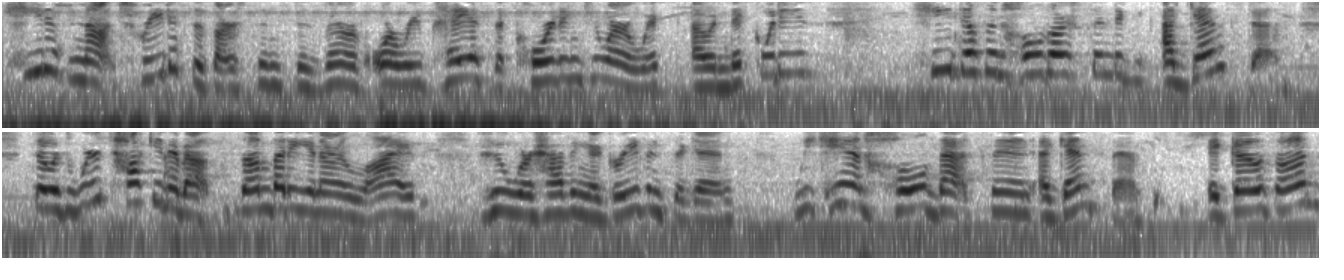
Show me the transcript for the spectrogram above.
He does not treat us as our sins deserve or repay us according to our iniquities he doesn't hold our sin against us. So, as we're talking about somebody in our life who we're having a grievance against, we can't hold that sin against them. It goes on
